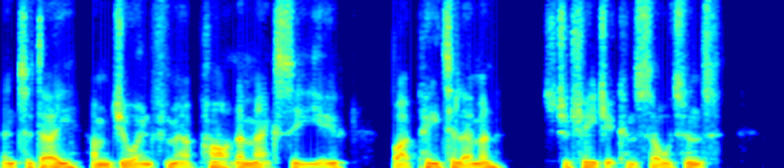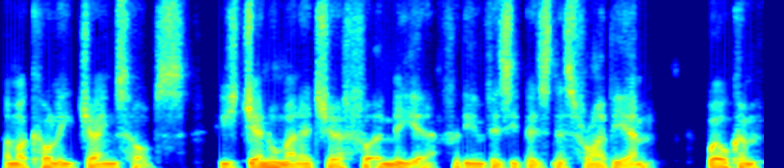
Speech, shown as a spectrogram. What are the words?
And today I'm joined from our partner MaxCU by Peter Lemon, strategic consultant, and my colleague James Hobbs, who's general manager for EMEA for the Envizi business for IBM. Welcome,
